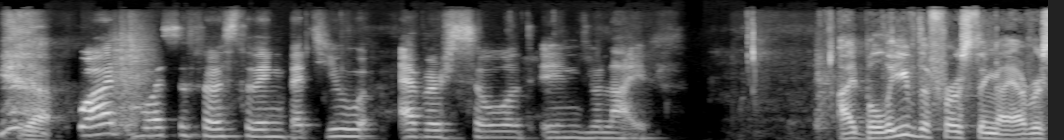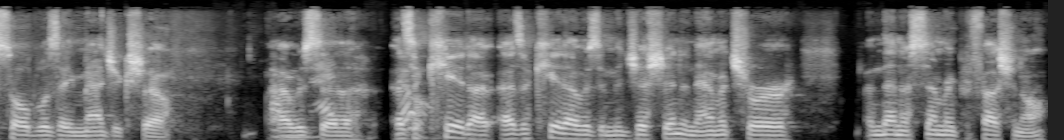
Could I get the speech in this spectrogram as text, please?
yeah. what was the first thing that you ever sold in your life? I believe the first thing I ever sold was a magic show. I was uh, as a kid. I, as a kid, I was a magician, an amateur, and then a semi-professional.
